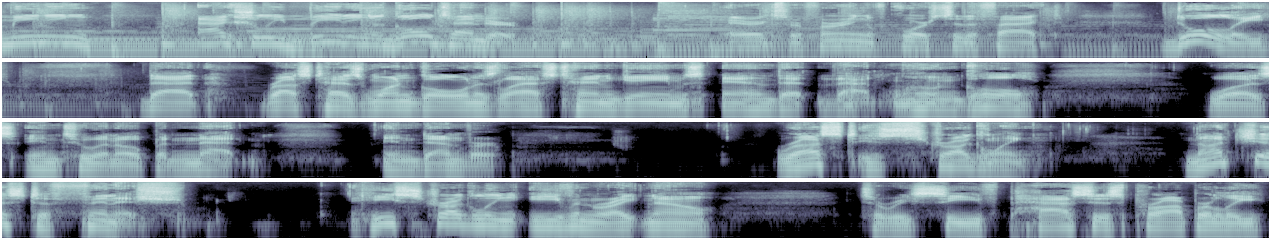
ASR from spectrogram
Meaning actually beating a goaltender. Eric's referring, of course, to the fact dually that Rust has one goal in his last 10 games and that that lone goal was into an open net in Denver. Rust is struggling, not just to finish, he's struggling even right now to receive passes properly,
